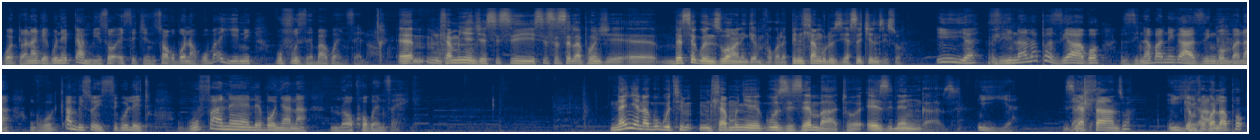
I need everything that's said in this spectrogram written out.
kodwana ke kunekambiso esetshenziswako bona kuba yini kufuze bakwenze lokho. Um mhlawumbe nje sisi- siseselapho nje um bese kwenziwani ngemva kwalapho inhlangulo ziyasetshenziswa iye zina lapha ziyako zinabanikazi ngombana ngokwekambiso yisiko lethu kufanele bonyana lokho kwenzeke. Nanyana kukuthi mhlawumunye kuzizembatho ezinengazi. Iya. Ziyahlanzwa ngemva kwalapho?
